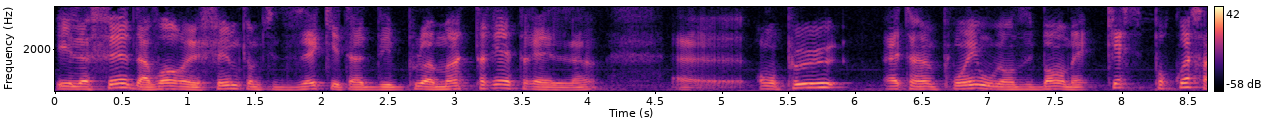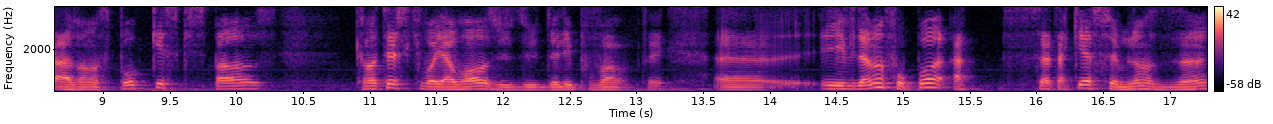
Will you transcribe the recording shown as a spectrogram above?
Et le fait d'avoir un film, comme tu disais, qui est un déploiement très très lent, euh, on peut être un point où on dit bon, mais pourquoi ça avance pas? Qu'est-ce qui se passe? Quand est-ce qu'il va y avoir de l'épouvante euh, Et évidemment, faut pas s'attaquer à ce film-là en se disant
